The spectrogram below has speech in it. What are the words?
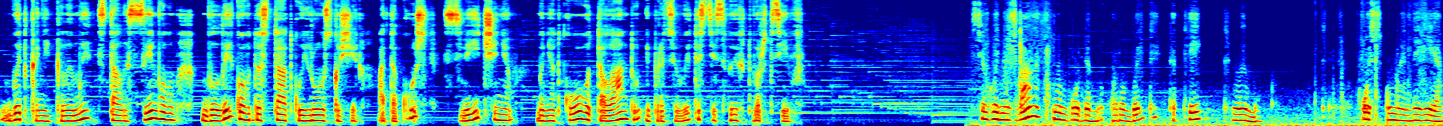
виткані килими стали символом великого достатку і розкоші, а також свідченням виняткового таланту і працьовитості своїх творців. Сьогодні з вами ми будемо робити такий килимок. Ось у мене є,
